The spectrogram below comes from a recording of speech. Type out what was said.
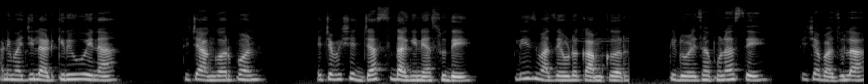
आणि माझी लाडकी रेहू आहे ना तिच्या अंगावर पण याच्यापेक्षा जास्त दागिने असू दे. प्लीज माझं एवढं काम कर. ती डोळे झाकून असते. तिच्या बाजूला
